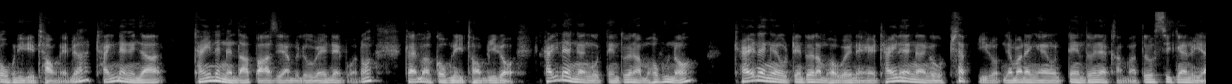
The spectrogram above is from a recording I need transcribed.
ကုမ္ပဏီတွေထောင်နေဗျာထိုင်းနိုင်ငံသား ထိုင်းနိုင်ငံသားပါစရာမလိုပဲနဲ့ပေါ့နော်ထိုင်းမှာကုမ္ပဏီထောင်ပြီးတော့ထိုင်းနိုင်ငံကိုတင်သွင်းတာမဟုတ်ဘူးနော်ထိုင်းနိုင်ငံကိုတင်သွင်းတာမဟုတ်ဘဲနဲ့ထိုင်းနိုင်ငံကိုဖြတ်ပြီးတော့မြန်မာနိုင်ငံကိုတင်သွင်းတဲ့အခါမှာသူတို့စီကံတွေက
